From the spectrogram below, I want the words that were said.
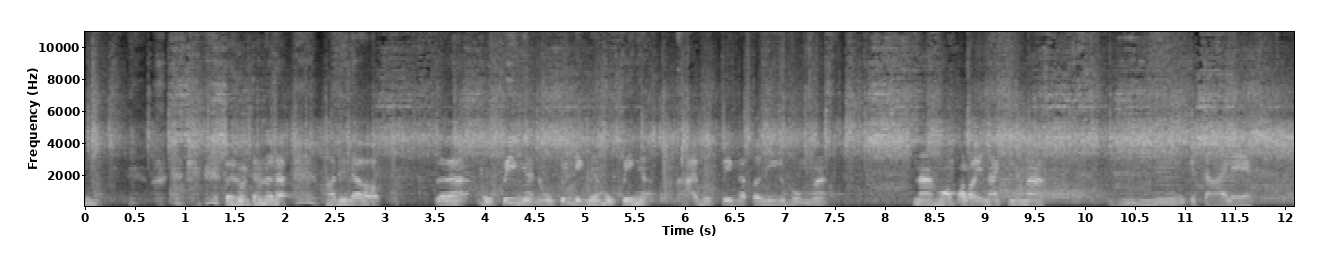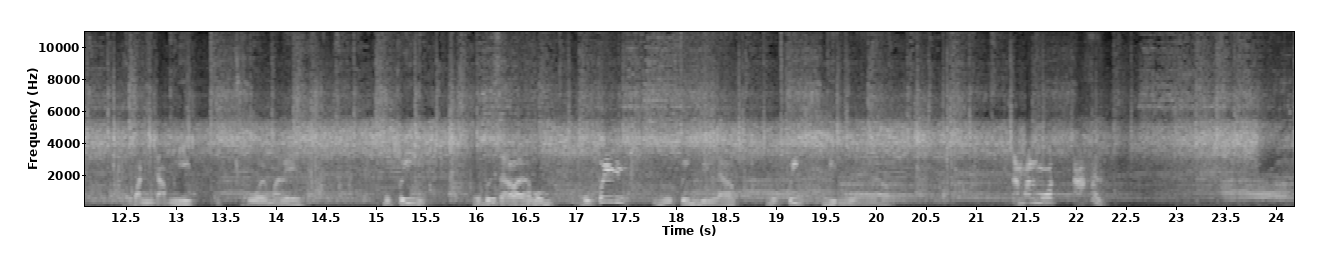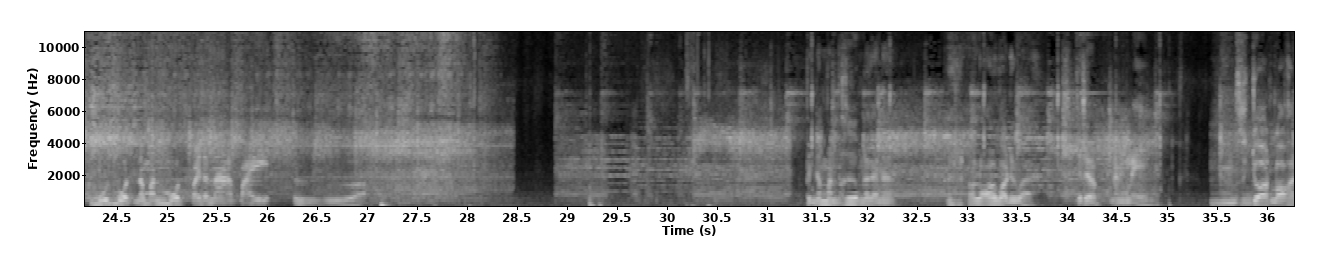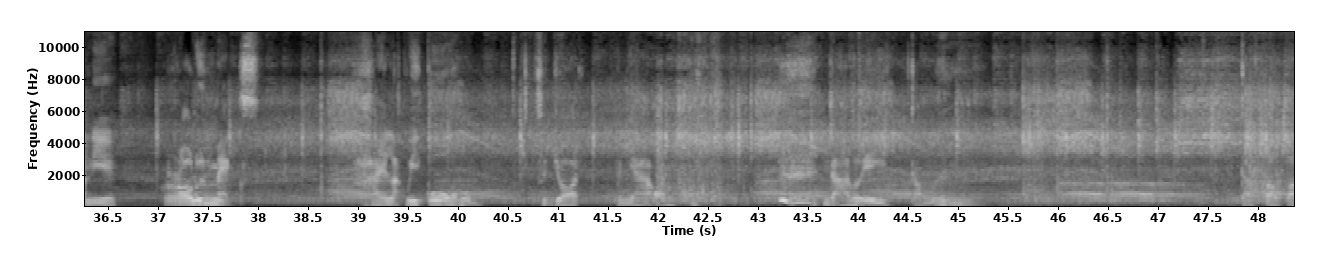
เออผมจำได้แล้วพาที่แล้วแล้วนะหมูปิ้งอะหมูปิ้งเด็กเนื้อหมูปิ้งอะขายหมูปิ้งครับตอนนี้ก็ผมอะหน้าหอมอร่อยน่ากินมากหือกระจายแหลกควันดำนี่โชยมาเลยหมูปิ้งหมูปิ้งแต่อร่อยครับผม หมูปิ้งหมูปิ้งบินแล้วหมูปิ้งบินแล้วน้ำมันหมดอะหมูหมดน้ำมันหมดไปด้านหน้าไป เออเป็นน้ำมันเพิ่มแล้วกันนะเอาล้อก่อนดีกว่า จะได้แบบแรงๆสุดยอดล้อคันนี้ล้อรุ่นแม็กซ์ไฮลักวีโก้ครับผม สุดยอดปัญญาอ่อน ด่าตัวเองกำมือกลับ ต่อไป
